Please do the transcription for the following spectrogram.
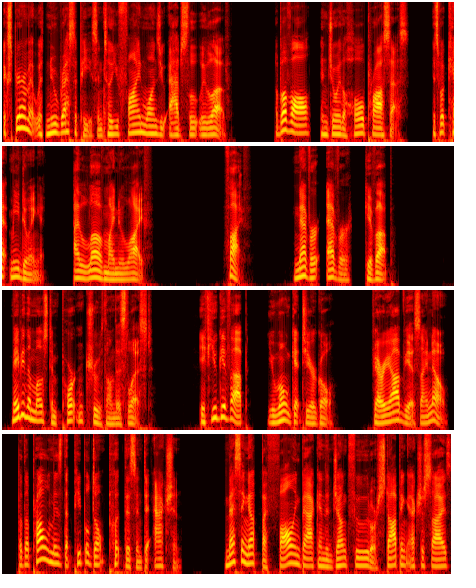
Experiment with new recipes until you find ones you absolutely love. Above all, enjoy the whole process. It's what kept me doing it. I love my new life. 5. Never ever give up. Maybe the most important truth on this list. If you give up, you won't get to your goal. Very obvious, I know, but the problem is that people don't put this into action. Messing up by falling back into junk food or stopping exercise,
